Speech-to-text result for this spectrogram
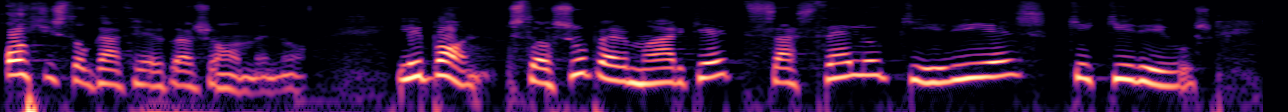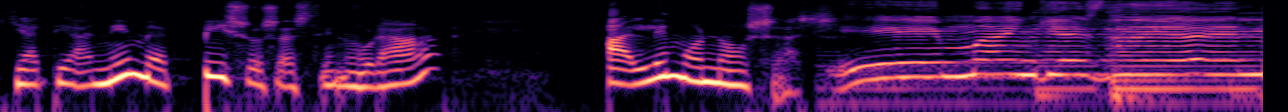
όχι στον κάθε εργαζόμενο. Λοιπόν, στο σούπερ μάρκετ σας θέλω κυρίες και κυρίους, γιατί αν είμαι πίσω σας στην ουρά, αλίμονό σας. Οι μάγκες δεν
